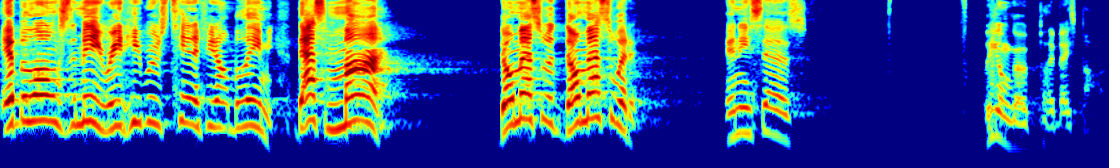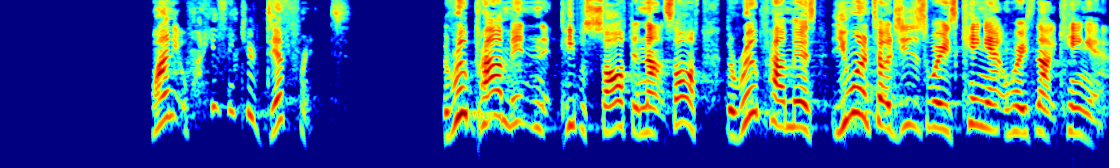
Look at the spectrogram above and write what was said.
it belongs to me. Read Hebrews 10 if you don't believe me. That's mine. Don't mess with, don't mess with it. And he says, we're going to go play baseball. Why, why do you think you're different? The root problem isn't that people soft and not soft. The root problem is you want to tell Jesus where he's king at and where he's not king at.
